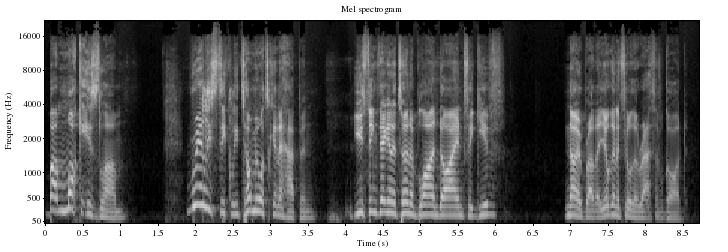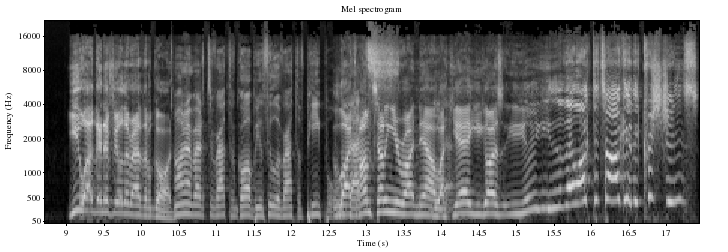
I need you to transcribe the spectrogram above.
but mock Islam. Realistically, tell me what's going to happen. You think they're going to turn a blind eye and forgive? No, brother, you're going to feel the wrath of God. You are going to feel the wrath of God. I don't know about the wrath of God, but you'll feel the wrath of people. Like I'm telling you right now, like yeah. you guys, you, you, they like to target the Christians.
